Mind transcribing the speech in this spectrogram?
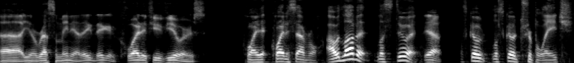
uh, you know, WrestleMania. They they get quite a few viewers. Quite a, quite a several. I would love it. Let's do it. Yeah, Let's go. Let's go. Triple H.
